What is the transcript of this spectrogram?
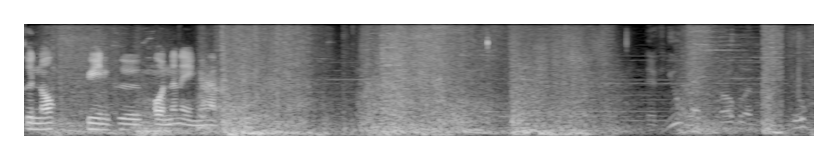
คือนก ควีนคือคนนั่นเองนะครับ โ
